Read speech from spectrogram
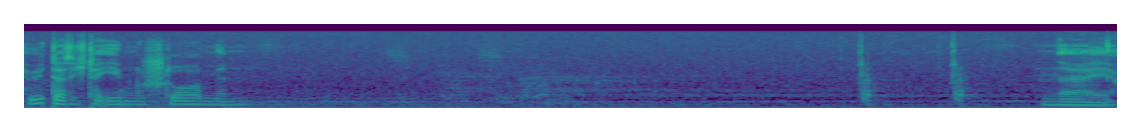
Blöd, dass ich da eben gestorben bin. Naja.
